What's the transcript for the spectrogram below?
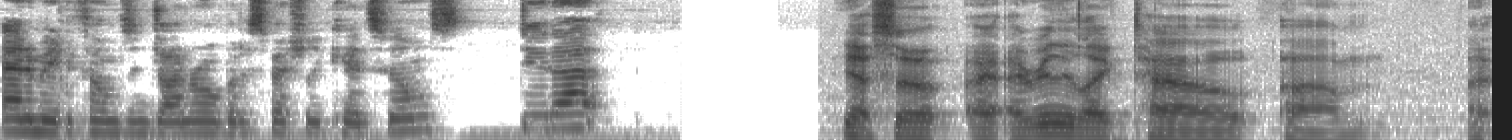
animated films in general, but especially kids' films, do that. Yeah, so I, I really liked how um, uh,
